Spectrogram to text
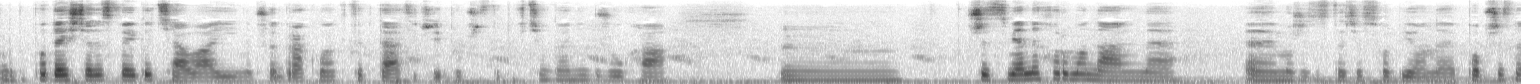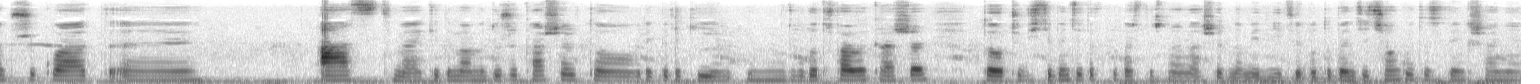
jakby podejścia do swojego ciała i na przykład braku akceptacji, czyli poprzez takie wciąganie brzucha, przez zmiany hormonalne e, może zostać osłabione, poprzez na przykład e, astmę, kiedy mamy duży kaszel, to jakby taki mm, długotrwały kaszel, to oczywiście będzie to wpływać też na nasze dno miednicy, bo to będzie ciągłe to zwiększanie,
